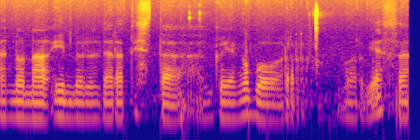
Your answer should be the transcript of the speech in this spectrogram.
eh, Nona Inul Daratista, goyang ngebor. Luar biasa.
